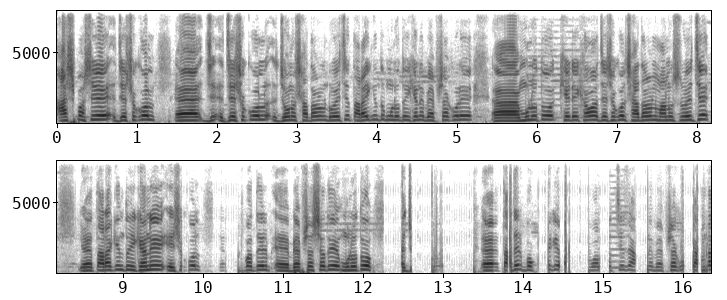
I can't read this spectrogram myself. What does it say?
আশপাশে যে সকল যে- যে সকল জনসাধারণ রয়েছে, তারাই কিন্তু মূলত এখানে ব্যবসা করে মূলত খেটে খাওয়া যে সকল সাধারণ মানুষ রয়েছে তারা কিন্তু এখানে এ সকল ফুটপাতের ব্যবসার সাথে মূলত তাদের পক্ষ থেকে বলা হচ্ছে যে, আপনি ব্যবসা করতে আমরা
